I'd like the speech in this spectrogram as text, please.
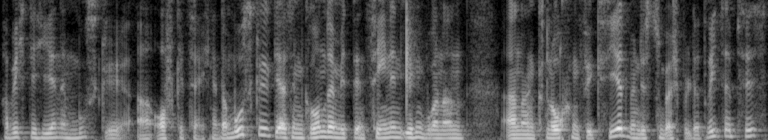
Habe ich dir hier einen Muskel äh, aufgezeichnet. Der Muskel, der ist im Grunde mit den Zähnen irgendwo an an einen Knochen fixiert, wenn das zum Beispiel der Trizeps ist.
